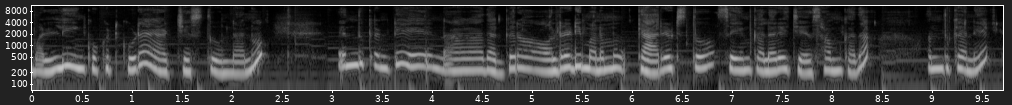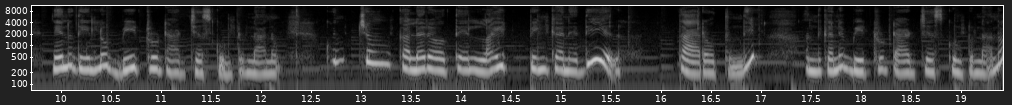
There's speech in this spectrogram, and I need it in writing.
మళ్ళీ ఇంకొకటి కూడా యాడ్ చేస్తూ ఉన్నాను. ఎందుకంటే నా దగ్గర ఆల్రెడీ మనము క్యారెట్స్తో సేమ్ కలరే చేసాం కదా అందుకనే నేను దీనిలో బీట్రూట్ యాడ్ చేసుకుంటున్నాను. కొంచెం కలర్ అయితే లైట్ పింక్ అనేది తయారవుతుంది. అందుకని బీట్రూట్ యాడ్ చేసుకుంటున్నాను.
